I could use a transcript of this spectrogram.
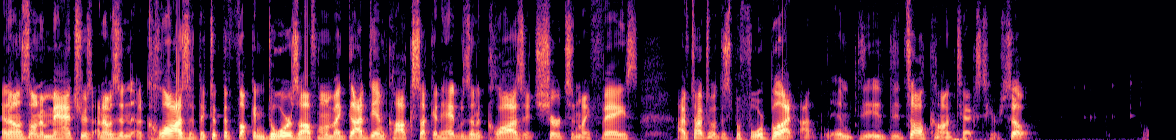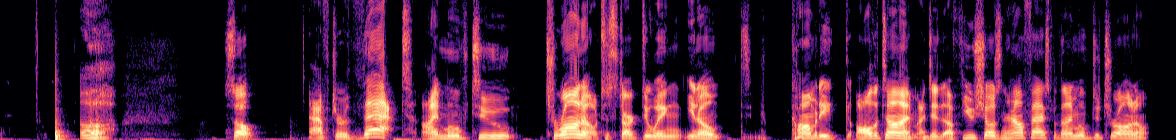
and i was on a mattress and i was in a closet. They took the fucking doors off my goddamn cocksucking head was in a closet shirts in my face. I've talked about this before but uh, it's all context here. So ugh. So after that i moved to toronto to start doing you know comedy all the time. I did a few shows in Halifax, but then I moved to Toronto.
